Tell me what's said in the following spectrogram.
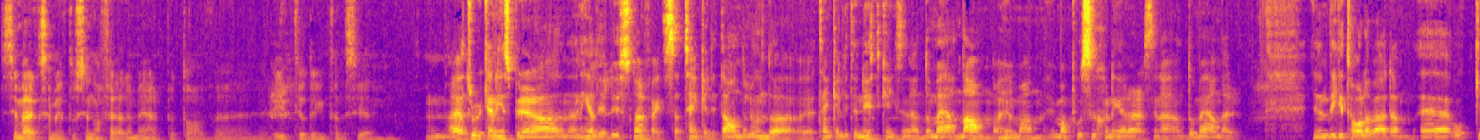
sin verksamhet och sina affärer med hjälp av eh, IT och digitalisering. Mm, jag tror det kan inspirera en hel del lyssnare faktiskt att tänka lite annorlunda, eh, tänka lite nytt kring sina domännamn och hur, mm. man, hur man positionerar sina domäner i den digitala världen. Eh, och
